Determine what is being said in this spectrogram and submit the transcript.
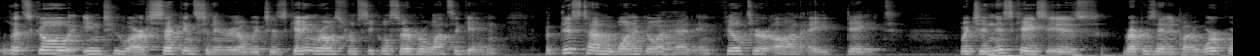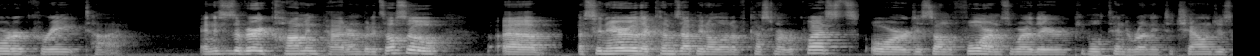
let's go into our second scenario, which is getting rows from SQL Server once again. But this time we want to go ahead and filter on a date, which in this case is represented by work order create time. And this is a very common pattern, but it's also uh, a scenario that comes up in a lot of customer requests or just on the forums where there people tend to run into challenges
